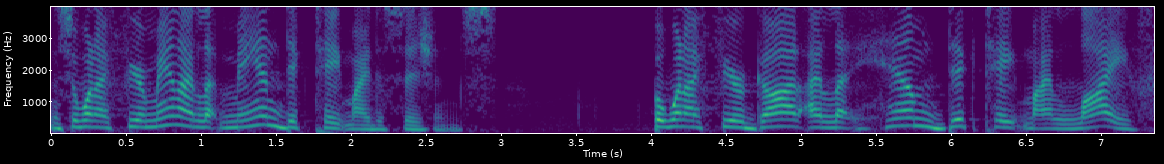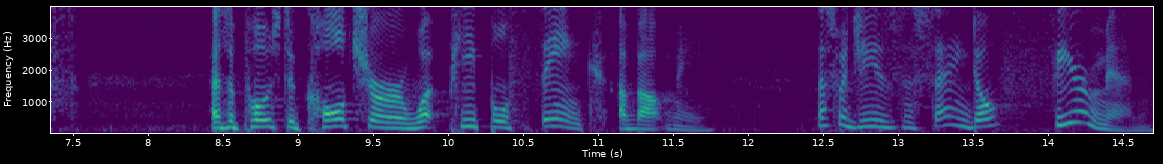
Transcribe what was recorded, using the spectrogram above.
And so when I fear man, I let man dictate my decisions. But when I fear God, I let him dictate my life as opposed to culture or what people think about me. That's what Jesus is saying. Don't fear men.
